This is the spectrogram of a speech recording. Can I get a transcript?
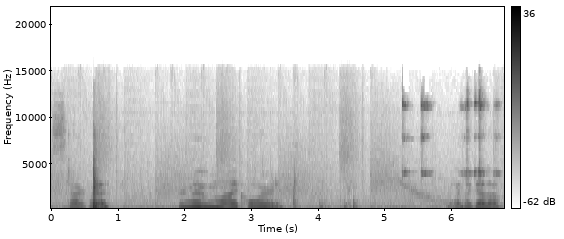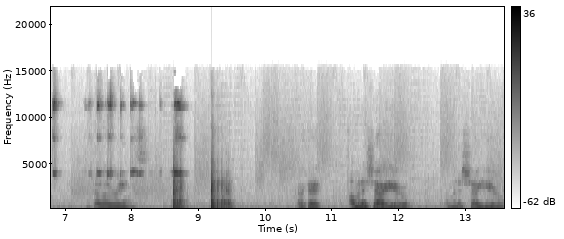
Start with. Remove my cord. I got my Belo. My Belo rings. Okay, I'm gonna show you. I'm gonna show you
